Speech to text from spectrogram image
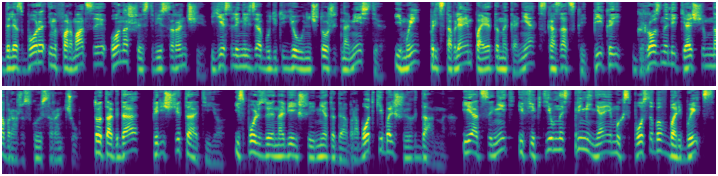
для сбора информации о нашествии саранчи. Если нельзя будет ее уничтожить на месте, и мы представляем поэта на коне с казацкой пикой, грозно летящим на вражескую саранчу то тогда пересчитать ее, используя новейшие методы обработки больших данных и оценить эффективность применяемых способов борьбы с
